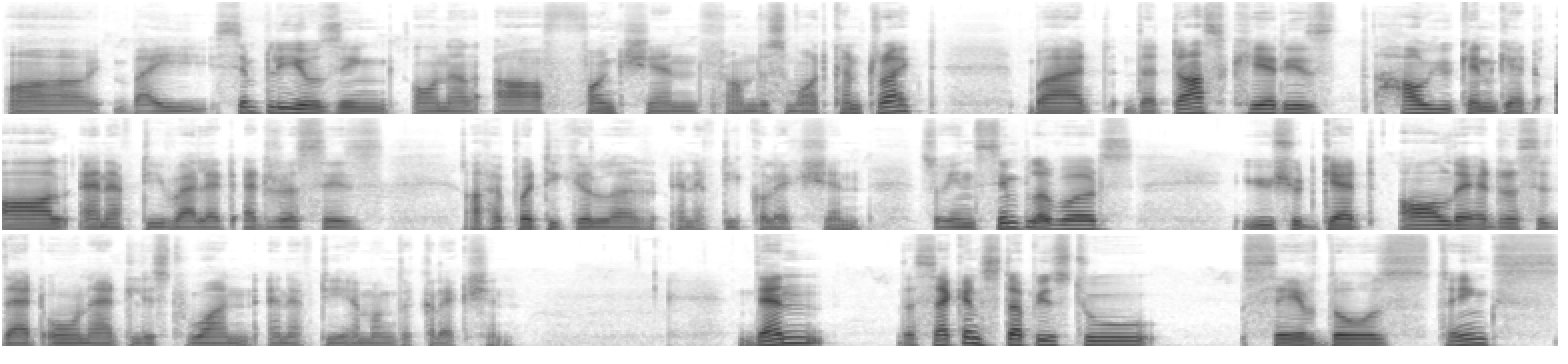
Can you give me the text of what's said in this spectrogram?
or uh, by simply using owner of function from the smart contract. But the task here is how you can get all NFT wallet addresses of a particular NFT collection. So in simpler words, you should get all the addresses that own at least one NFT among the collection. Then the second step is to save those things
